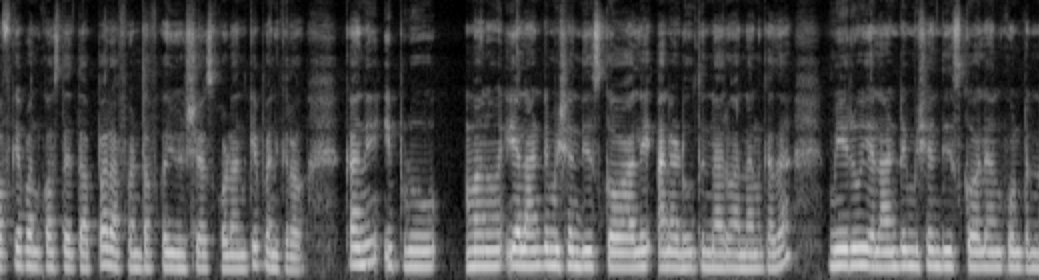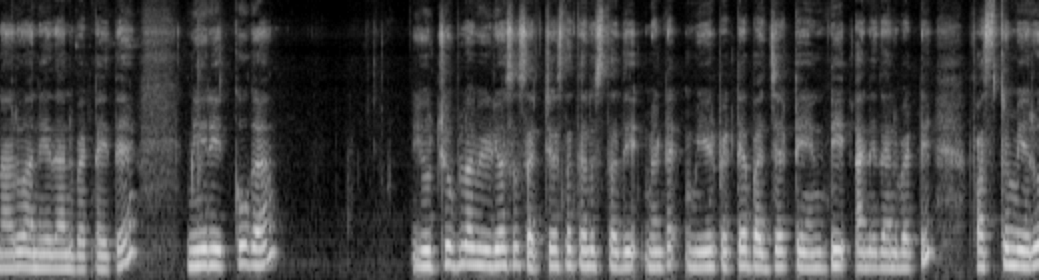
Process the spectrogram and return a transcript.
ఆఫ్కే పనికొస్తాయి తప్ప రఫ్ అండ్ టఫ్గా యూజ్ చేసుకోవడానికి పనికిరావు. కానీ ఇప్పుడు మనం ఎలాంటి మిషన్ తీసుకోవాలి అని అడుగుతున్నారు అన్నాను కదా. మీరు ఎలాంటి మిషన్ తీసుకోవాలి అనుకుంటున్నారు అనే దాన్ని బట్టి అయితే మీరు ఎక్కువగా యూట్యూబ్లో వీడియోస్ సెర్చ్ చేస్తే తెలుస్తుంది. అంటే మీరు పెట్టే బడ్జెట్ ఏంటి అనే దాన్ని బట్టి ఫస్ట్ మీరు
